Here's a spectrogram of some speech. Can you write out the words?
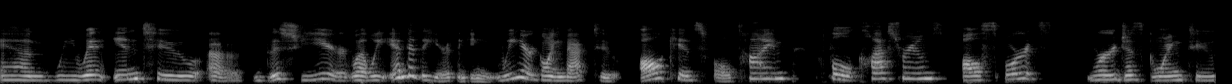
And we went into uh, this year well we ended the year thinking we are going back to all kids full time full classrooms all sports. We're just going to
